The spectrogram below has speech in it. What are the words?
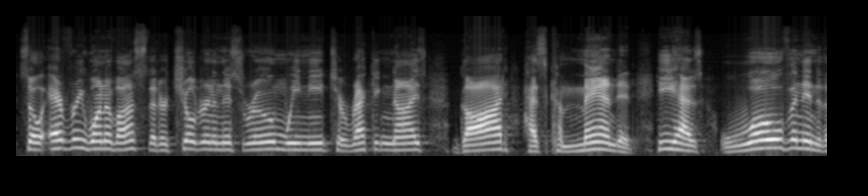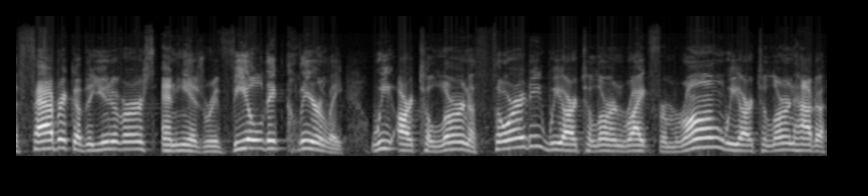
So, every one of us that are children in this room, we need to recognize God has commanded. He has woven into the fabric of the universe and He has revealed it clearly. We are to learn authority. We are to learn right from wrong. We are to learn how to,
